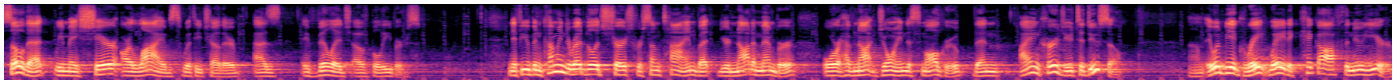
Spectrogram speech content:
so that we may share our lives with each other as a village of believers. And if you've been coming to Red Village Church for some time, but you're not a member or have not joined a small group, then I encourage you to do so. Um, it would be a great way to kick off the new year.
